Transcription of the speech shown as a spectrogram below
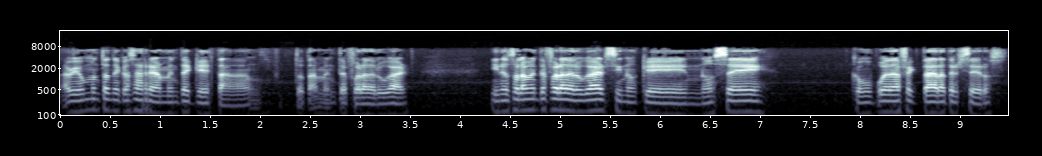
había un montón de cosas realmente que estaban totalmente fuera de lugar. Y no solamente fuera de lugar, sino que no sé cómo puede afectar a terceros.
